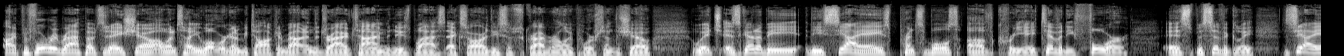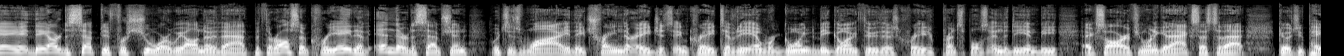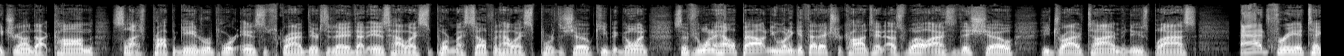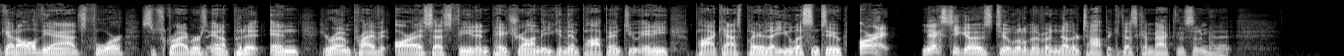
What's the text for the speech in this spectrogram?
All right, before we wrap up today's show, I want to tell you what we're going to be talking about in the Drive Time News Blast XR, the subscriber only portion of the show, which is going to be the CIA's principles of creativity. Four Uh, specifically. The CIA, they are deceptive for sure. We all know that, but they're also creative in their deception, which is why they train their agents in creativity. And we're going to be going through those creative principles in the DNB XR. If you want to get access to that, go to patreon.com slash propaganda report and subscribe there today. That is how I support myself and how I support the show. Keep it going. So if you want to help out and you want to get that extra content as well as this show, the Drive Time News Blast, ad free. I take out all the ads for subscribers and I put it in your own private RSS feed and Patreon that you can then pop into any podcast player that you listen to. All right. Next, he goes to a little bit of another topic. He does come back to this in a minute.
